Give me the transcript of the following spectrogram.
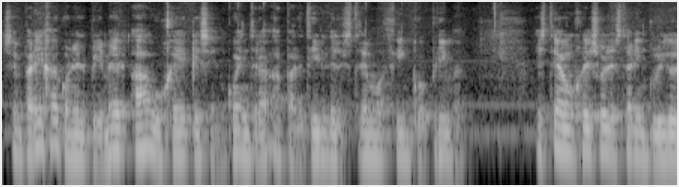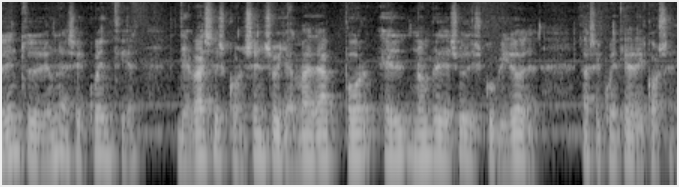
Se empareja con el primer AUG que se encuentra a partir del extremo 5'. Este AUG suele estar incluido dentro de una secuencia de bases consenso llamada por el nombre de su descubridora, la secuencia de Cossack.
